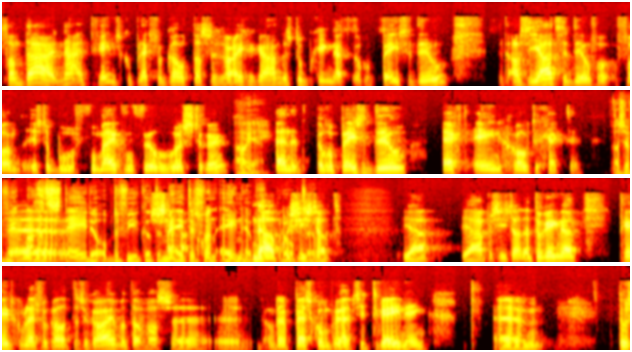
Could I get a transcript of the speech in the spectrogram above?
vandaar naar het trainingscomplex van Galatasaray gegaan. Dus toen ging ik naar het Europese deel. Het Aziatische deel van, van Istanbul is voor mijn gevoel veel rustiger. Oh ja. En het Europese deel echt één grote gekte. Alsof je Eh, acht steden op de vierkante meters van één hebt Nou, gepropt, precies hè. dat. Ja, ja, precies dat. En toen ging ik naar het trainingscomplex van Galatasaray, want dat was eh, eh, ook de persconferentie, training. Ehm toen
